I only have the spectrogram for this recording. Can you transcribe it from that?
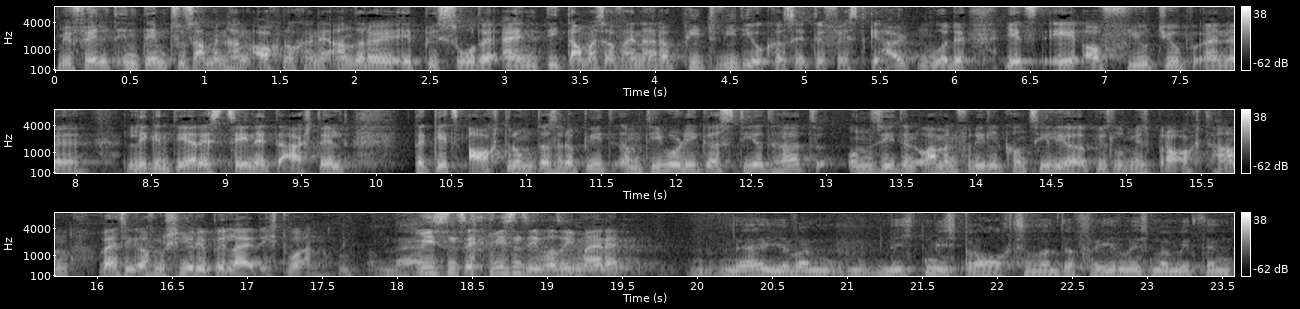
Mir fällt in dem Zusammenhang auch noch eine andere Episode ein, die damals auf einer Rapid-Videokassette festgehalten wurde, jetzt eh auf YouTube eine legendäre Szene darstellt. Da geht es auch darum, dass Rapid am Tivoli gastiert hat und sie den armen Friedel Concilia ein bisschen missbraucht haben, weil sie auf dem Schiri beleidigt waren. Nein. Wissen Sie, wissen sie was ich meine? Nein, ich habe nicht missbraucht, sondern der Friedel ist mir mit den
